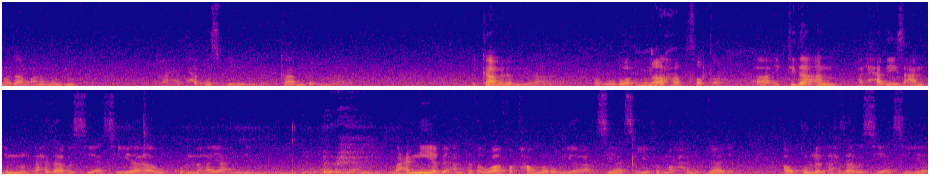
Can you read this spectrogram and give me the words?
ما دام أنا موجود. أتحدث بكامل بكامل ال- الوضوح. مرحبا تفضل. آه، ابتداء الحديث عن إنه الأحزاب السياسية وكلها يعني يعني معنية بأن تتوافق حول رؤية سياسية في المرحلة الجاية أو كل الأحزاب السياسية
